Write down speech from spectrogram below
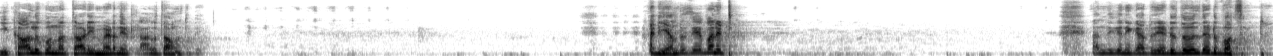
ఈ కాలుకున్న తాడు ఈ మెడని ఇట్లా ఆగుతూ ఉంటుంది. అది ఎంతసేపు అన్నట్టు అందుకని కథ ఎటు తోలితే పోతాడు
